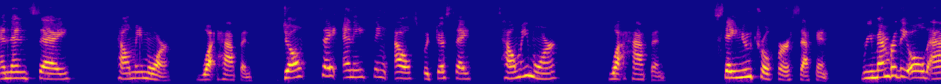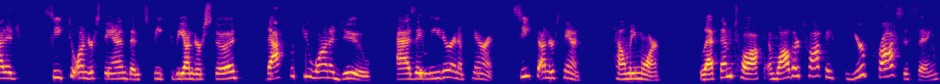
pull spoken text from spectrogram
and then say, Tell me more. What happened? Don't say anything else, but just say, Tell me more. What happened? Stay neutral for a second. Remember the old adage seek to understand, then speak to be understood. That's what you want to do as a leader and a parent. Seek to understand. Tell me more. Let them talk. And while they're talking, you're processing.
